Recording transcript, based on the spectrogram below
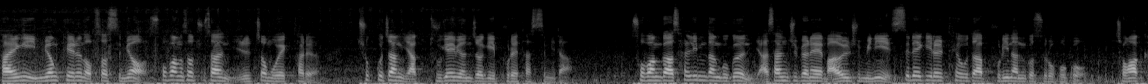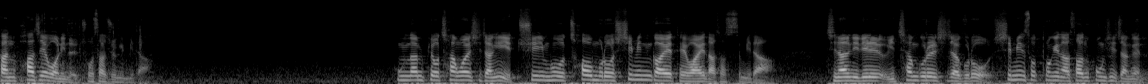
다행히 인명피해는 없었으며 소방서 추산 1.5헥타르, 축구장 약 2개 면적이 불에 탔습니다. 소방과 산림당국은 야산 주변의 마을 주민이 쓰레기를 태우다 불이 난 것으로 보고 정확한 화재 원인을 조사 중입니다. 홍남표 창원시장이 취임 후 처음으로 시민과의 대화에 나섰습니다. 지난 1일 의창구를 시작으로 시민 소통에 나선 홍 시장은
